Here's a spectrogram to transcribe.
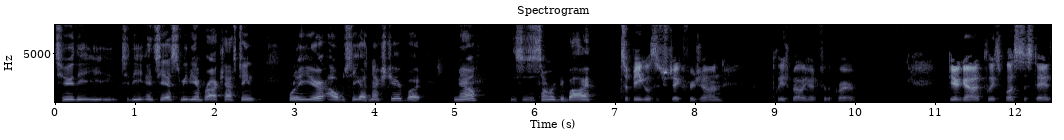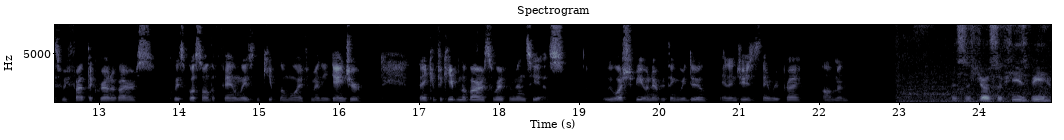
to the to the NCS Media and Broadcasting for the year. I will see you guys next year, but for now, this is a summer goodbye. What's up, Eagles? It's Jake for John. Please bow your head for the prayer. Dear God, please bless this day as we fight the coronavirus. Please bless all the families and keep them away from any danger. Thank you for keeping the virus away from NCS. We worship you in everything we do, and in Jesus' name we pray. Amen. This is Joseph Hughesby,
